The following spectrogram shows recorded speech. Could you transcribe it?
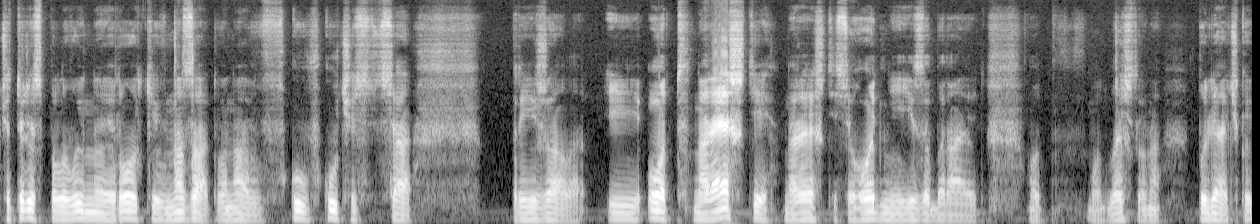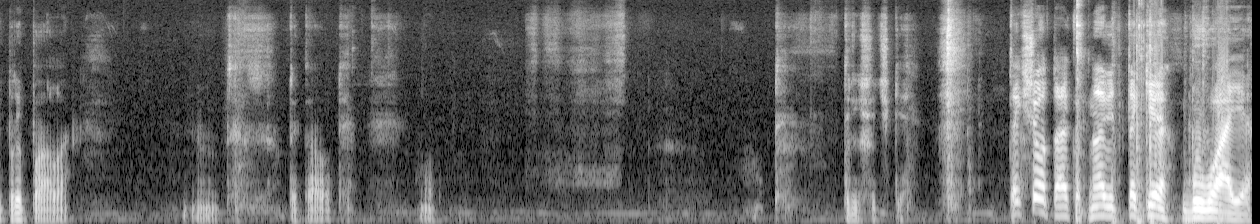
4,5 років назад. Вона в, ку- в кучість вся приїжджала. І от нарешті, нарешті, сьогодні її забирають. От, от бачите, вона полячкою припала. От, така от. От. Трішечки. Так що так, от навіть таке буває.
